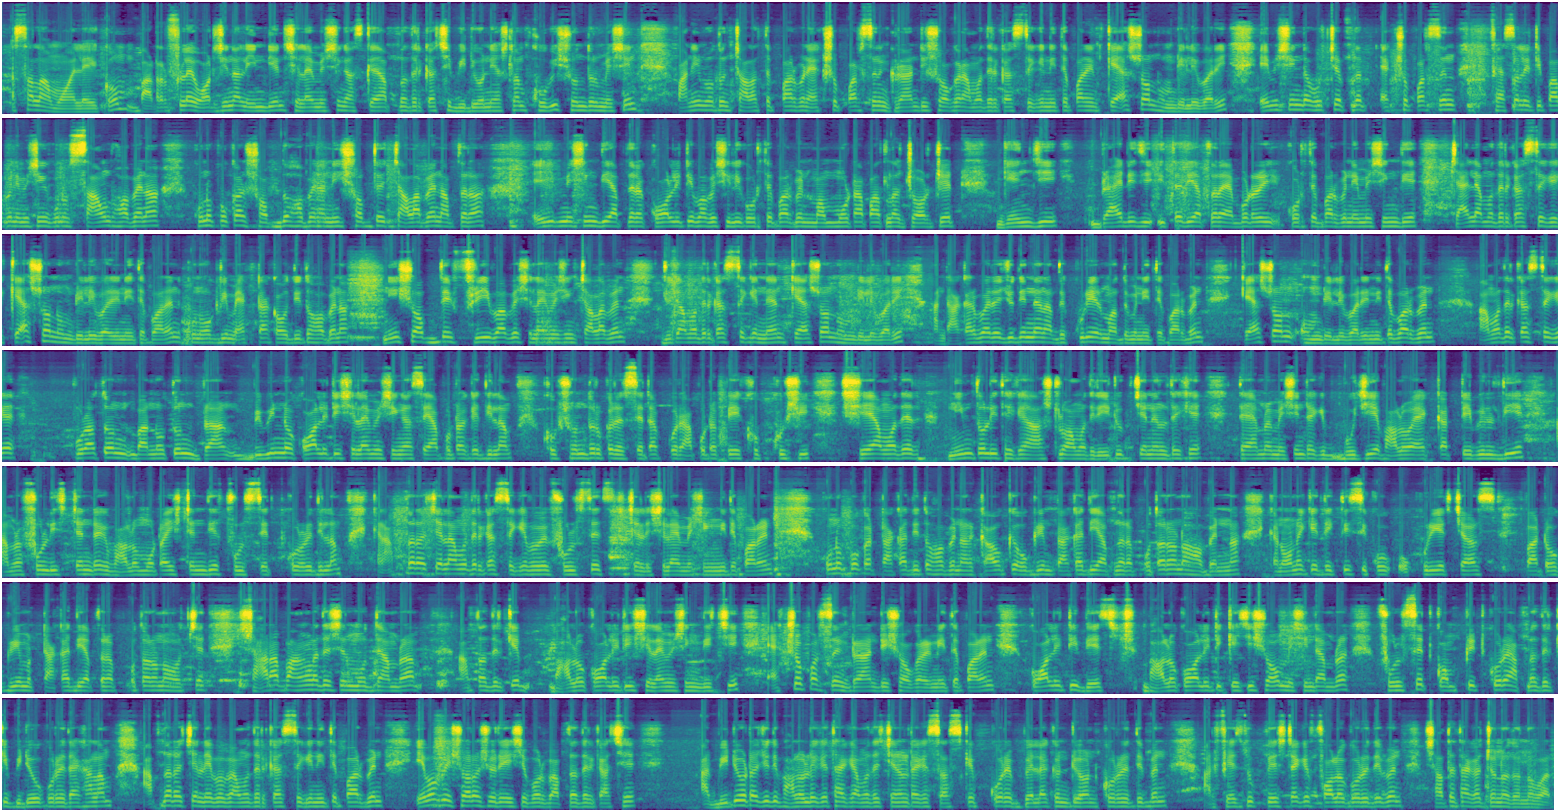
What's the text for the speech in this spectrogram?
আসসালামু আলাইকুম। Butterfly original Indian সেলাই মেশিন আজকে আপনাদের কাছে ভিডিও নিয়ে আসলাম। খুবই সুন্দর মেশিন পানির মতন চালাতে পারবেন, একশো পার্সেন্ট গ্যারান্টি সহকারে আমাদের কাছ থেকে নিতে পারেন ক্যাশ অন হোম ডেলিভারি এই মেশিনটা হচ্ছে আপনার একশো পার্সেন্ট ফ্যাসিলিটি পাবেন। এই মেশিনে কোনো সাউন্ড হবে না, কোনো প্রকার শব্দ হবে না, নিঃশব্দে চালাবেন আপনারা। এই মেশিন দিয়ে আপনারা কোয়ালিটিভাবে সিলি করতে পারবেন। মোটা পাতলা জর্জেট, গেঞ্জি ব্রাইড ইত্যাদি আপনারা এম্ব্রয়ডারি করতে পারবেন এই মেশিন দিয়ে। চাইলে আমাদের কাছ থেকে ক্যাশ অন হোম ডেলিভারি নিতে পারেন। কোনো অগ্রিম এক টাকাও দিতে হবে না। নিঃশব্দে ফ্রিভাবে সেলাই মেশিন চালাবেন। যদি আমাদের কাছ থেকে নেন ক্যাশ অন হোম ডেলিভারি আর ঢাকার বাইরে যদি নেন, আপনি কুরিয়ার মাধ্যমে নিতে পারবেন। ক্যাশ অন হোম ডেলিভারি নিতে পারবেন। আমাদের কাছ থেকে পুরাতন বা নতুন ব্র্যান্ড বিভিন্ন কোয়ালিটি সেলাই মেশিন আছে, আপুটাকে দিলাম। খুব সুন্দর করে সেট আপ করে আপুটা পেয়ে খুব খুশি। সে আমাদের নিমতলি থেকে আসলো আমাদের ইউটিউব চ্যানেল দেখে। তাই আমরা মেশিনটাকে বুঝিয়ে ভালো এক কাট টেবিল দিয়ে আমরা ফুল স্ট্যান্ডটাকে ভালো মোটা স্ট্যান্ড দিয়ে ফুল সেট করে দিলাম। কারণ আপনারা চাইলে আমাদের কাছ থেকে এভাবে ফুল সেট চাইলে সেলাই মেশিন নিতে পারেন। কোনো প্রকার টাকা দিতে হবে না আর কাউকে অগ্রিম টাকা দিয়ে আপনারা প্রতারণা হবেন না। কারণ অনেকে দেখতেছি কুরিয়ার চার্জ বাট অগ্রিম টাকা দিয়ে আপনারা প্রতারণা হচ্ছেন। সারা বাংলাদেশের মধ্যে আমরা আপনাদেরকে ভালো কোয়ালিটি সেলাই মেশিন দিচ্ছি। একশো পার্সেন্ট গ্যারান্টি সহকারে নিতে পারেন। কোয়ালিটি বেস্ট ভালো কোয়ালিটি কেচি সহ মেশিনটা আমরা ফুল সেট কমপ্লিট করে আপনাদেরকে ভিডিও করে দেখালাম। আপনারা চাইলে এভাবে আমাদের কাছ থেকে নিতে পারবেন। এভাবে সরাসরি এসে পড়বে আপনাদের কাছে। আর ভিডিওটা যদি ভালো লেগে থাকে, আমাদের চ্যানেলটাকে সাবস্ক্রাইব করে বেল আইকনটি অন করে দেবেন। আর ফেসবুক পেজটাকে ফলো করে দেবেন। সাথে থাকার জন্য ধন্যবাদ।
